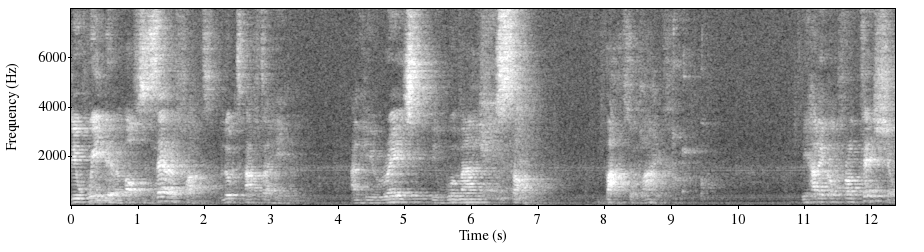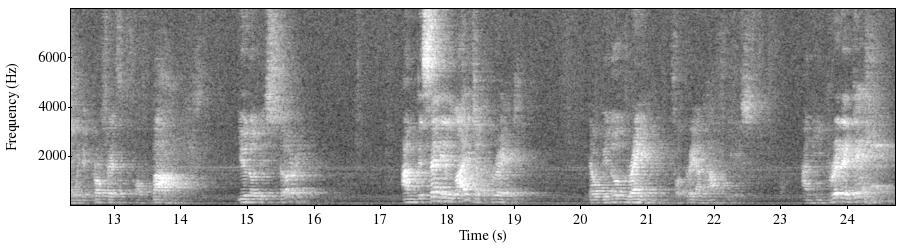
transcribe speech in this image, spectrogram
The widow of Zarephath looked after him, and he raised the woman's son back to life. He had a confrontation with the prophet of Baal. You know the story. And the same Elijah prayed, there will be no rain for three and a half years. And he prayed again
